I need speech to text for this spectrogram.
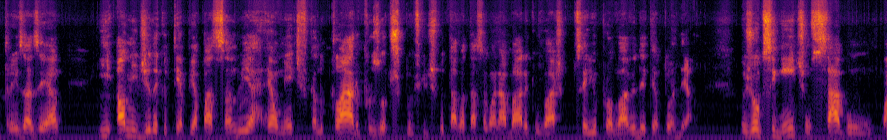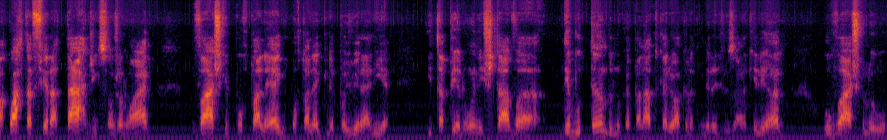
3 a 0 e à medida que o tempo ia passando, ia realmente ficando claro para os outros clubes que disputavam a Taça Guanabara que o Vasco seria o provável detentor dela. No jogo seguinte, um sábado, uma quarta-feira à tarde em São Januário, Vasco e Porto Alegre, Porto Alegre que depois viraria Itaperuna estava debutando no Campeonato Carioca da primeira divisão naquele ano. O Vasco, no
